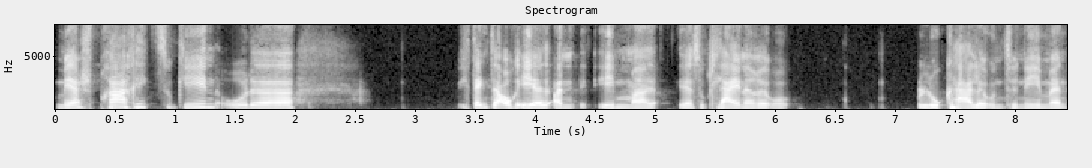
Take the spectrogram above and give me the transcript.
mehrsprachig zu gehen oder ich denke da auch eher an eben mal eher so kleinere lokale Unternehmen.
